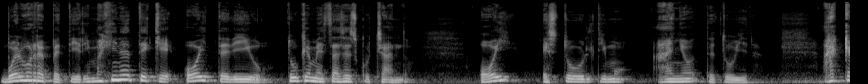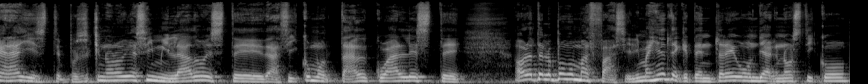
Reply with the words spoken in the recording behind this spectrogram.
Vuelvo a repetir, imagínate que hoy te digo, tú que me estás escuchando, hoy es tu último año de tu vida. Ah, caray, este, pues es que no lo había asimilado, este, así como tal cual, este. Ahora te lo pongo más fácil. Imagínate que te entrego un diagnóstico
